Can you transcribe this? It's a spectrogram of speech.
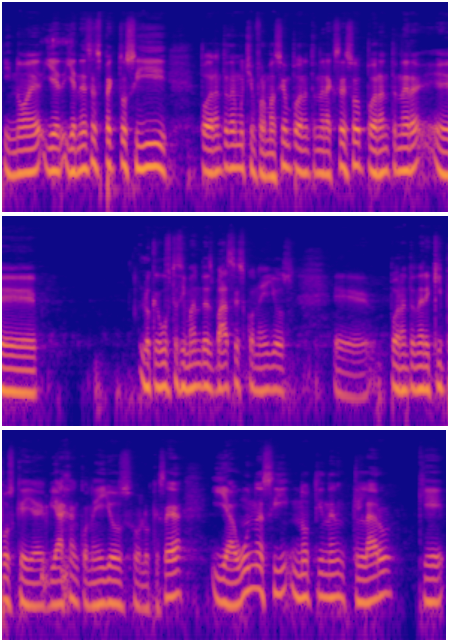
Y, no e- y, y en ese aspecto sí podrán tener mucha información, podrán tener acceso, podrán tener eh, lo que gustes y mandes bases con ellos, eh, podrán tener equipos que viajan con ellos o lo que sea, y aún así no tienen claro qué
